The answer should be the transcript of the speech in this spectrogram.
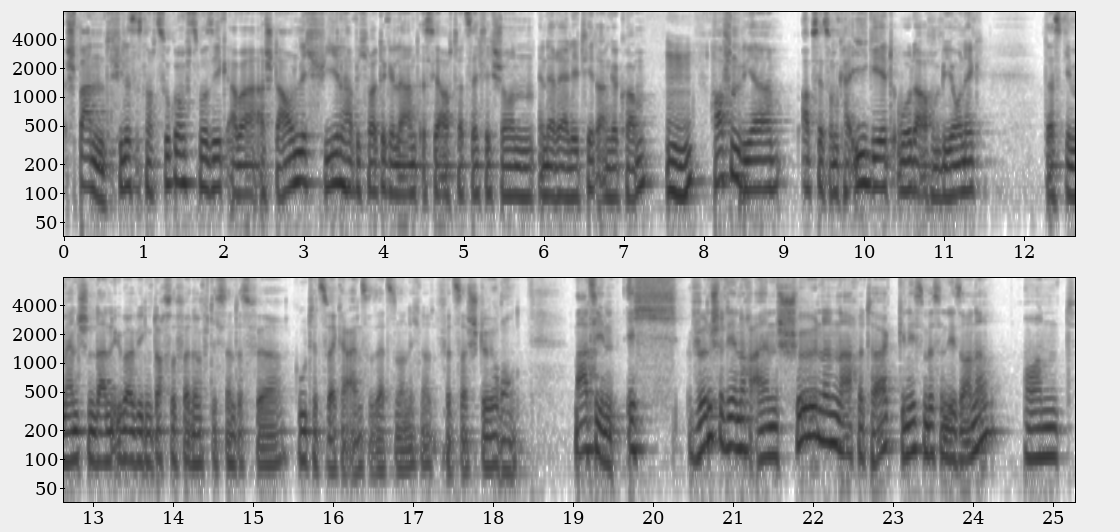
spannend. Vieles ist noch Zukunftsmusik, aber erstaunlich viel, habe ich heute gelernt, ist ja auch tatsächlich schon in der Realität angekommen. Mhm. Hoffen wir, ob es jetzt um KI geht oder auch um Bionik, dass die Menschen dann überwiegend doch so vernünftig sind, es für gute Zwecke einzusetzen und nicht nur für Zerstörung. Martin, ich wünsche dir noch einen schönen Nachmittag. Genieß ein bisschen die Sonne und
